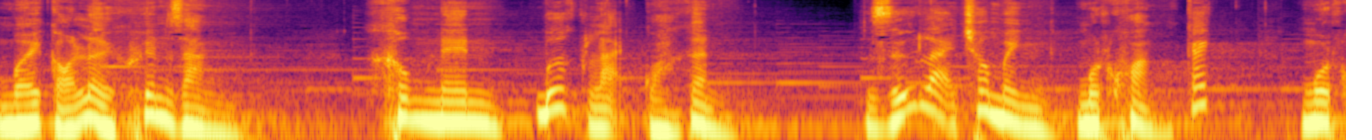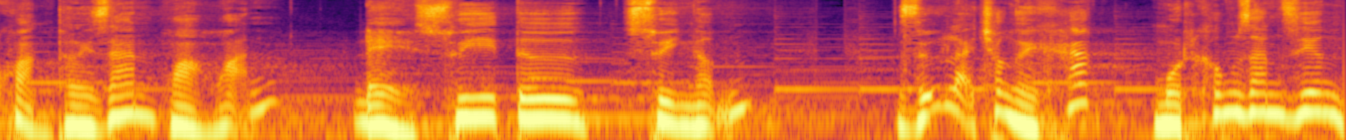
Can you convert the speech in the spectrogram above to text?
mới có lời khuyên rằng không nên bước lại quá gần, giữ lại cho mình một khoảng cách, một khoảng thời gian hòa hoãn để suy tư, suy ngẫm, giữ lại cho người khác một không gian riêng.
